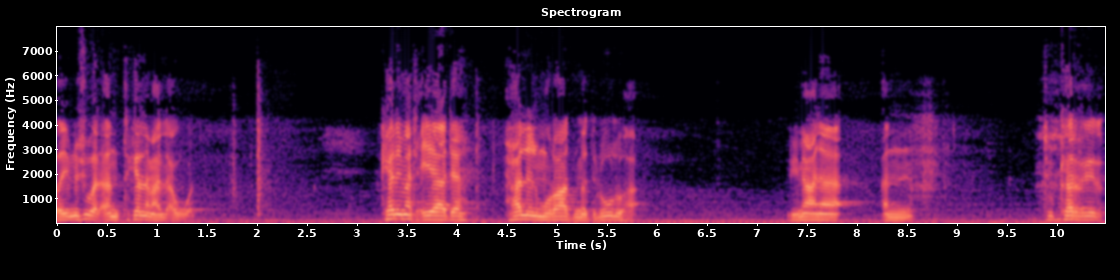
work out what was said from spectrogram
طيب نشوف الآن نتكلم عن الأول. كلمة عيادة هل المراد مدلولها؟ بمعنى أن تكرر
